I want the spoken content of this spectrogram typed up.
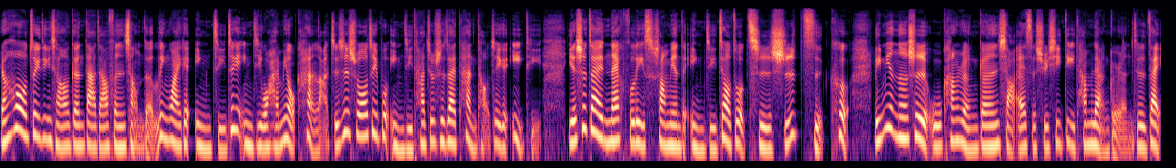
然后最近想要跟大家分享的另外一个影集，这个影集我还没有看啦，只是说这部影集它就是在探讨这个议题，也是在 Netflix 上面的影集，叫做《此时此刻》。里面呢是吴康仁跟小 S 徐熙娣他们两个人就是在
